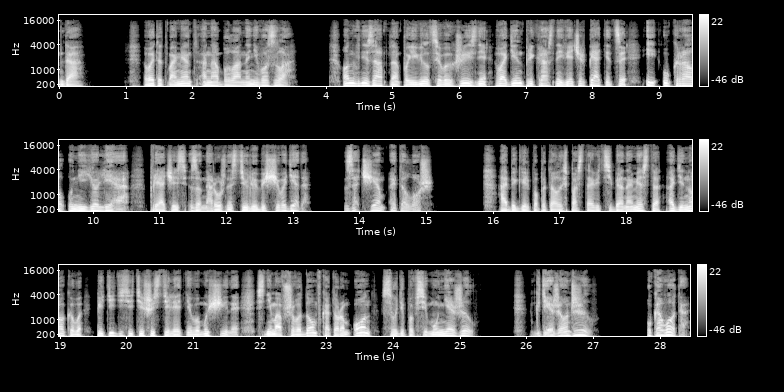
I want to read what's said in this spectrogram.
Да, в этот момент она была на него зла. Он внезапно появился в их жизни в один прекрасный вечер пятницы и украл у нее Леа, прячась за наружностью любящего деда. Зачем эта ложь? Абигель попыталась поставить себя на место одинокого 56-летнего мужчины, снимавшего дом, в котором он, судя по всему, не жил. Где же он жил? У кого-то.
